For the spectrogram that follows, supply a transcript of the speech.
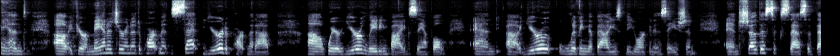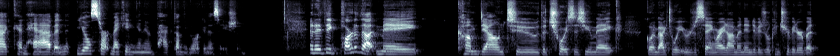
And uh, if you're a manager in a department, set your department up uh, where you're leading by example and uh, you're living the values of the organization and show the success that that can have, and you'll start making an impact on the organization. And I think part of that may come down to the choices you make. Going back to what you were just saying, right? I'm an individual contributor, but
